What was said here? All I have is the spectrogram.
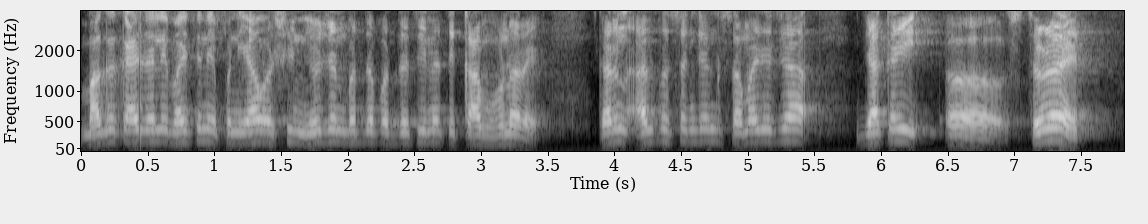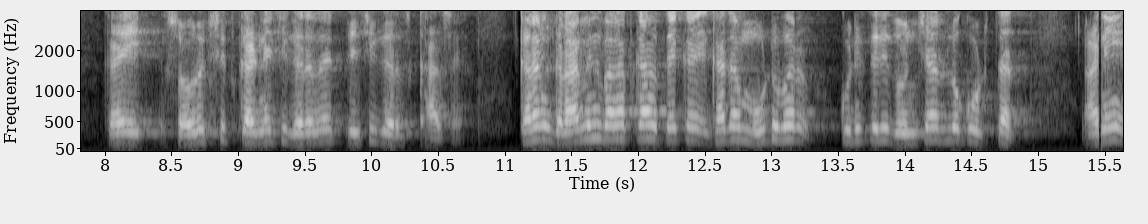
मागं काय झाले माहिती नाही पण यावर्षी नियोजनबद्ध पद्धतीनं ते काम होणार आहे. कारण अल्पसंख्याक समाजाच्या ज्या काही स्थळं आहेत काही संरक्षित करण्याची गरज आहे त्याची गरज खास आहे. कारण ग्रामीण भागात काय होते का एखाद्या मूठभर कुणीतरी दोन चार लोक उठतात आणि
